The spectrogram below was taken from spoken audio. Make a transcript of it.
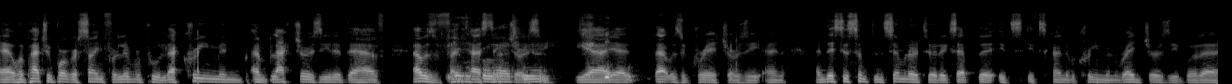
uh, when Patrik Berger signed for Liverpool. That cream and, and black jersey that they have that was a fantastic jersey. Yeah. Yeah, yeah, that was a great jersey, and and this is something similar to it, except that it's it's kind of a cream and red jersey. But uh,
